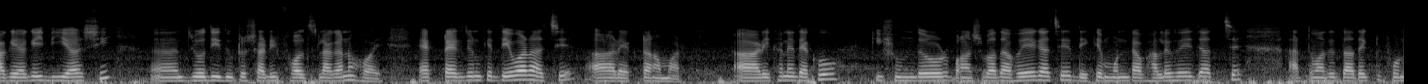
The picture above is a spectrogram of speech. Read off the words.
আগে আগেই দিয়ে আসি। যদি দুটো শাড়ির ফলস লাগানো হয়। একটা একজনকে দেওয়ার আছে আর একটা আমার। আর এখানে দেখো কি সুন্দর বাঁশ বাঁধা হয়ে গেছে, দেখে মনটা ভালো হয়ে যাচ্ছে। আর তোমাদের দাদা একটু ফোন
